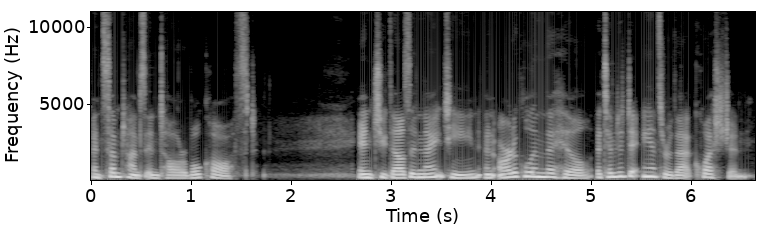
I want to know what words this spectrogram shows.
and sometimes intolerable cost? In 2019, an article in The Hill attempted to answer that question.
